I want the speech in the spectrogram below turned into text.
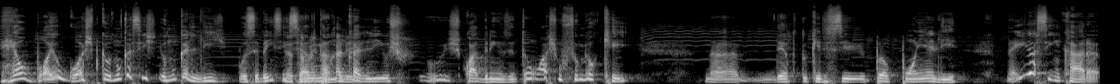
Hellboy eu gosto porque eu nunca assisti, eu nunca li. Vou ser bem sincero, também tá? nunca li, os, os quadrinhos. Então eu acho um filme ok. Né? Dentro do que ele se propõe ali. né? E assim, cara.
